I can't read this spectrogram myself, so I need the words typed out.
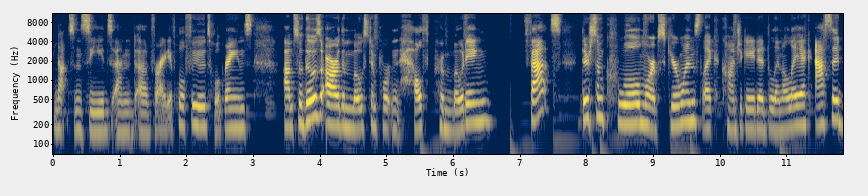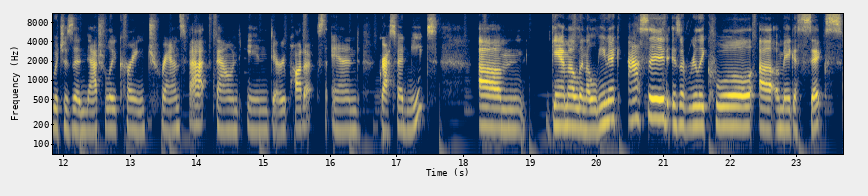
nuts and seeds and a variety of whole foods, whole grains. Um, so, those are the most important health promoting fats there's some cool, more obscure ones like conjugated linoleic acid, which is a naturally occurring trans fat found in dairy products and grass fed meat. Um, gamma linolenic acid is a really cool uh, omega 6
